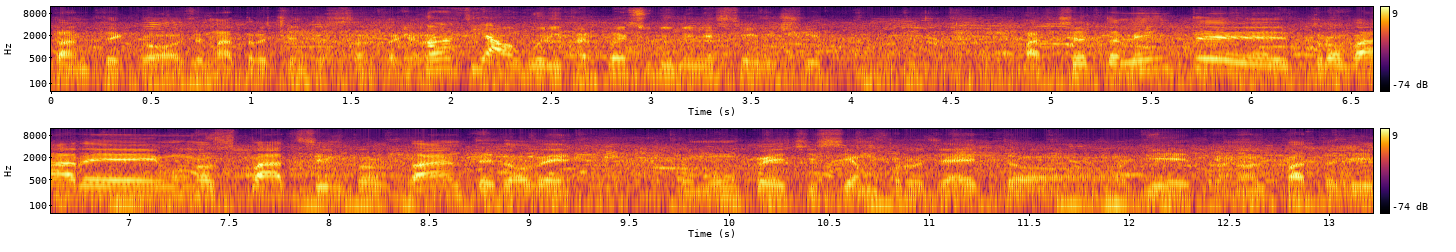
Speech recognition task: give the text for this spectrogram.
tante cose, ma a 360 gradi. Cosa ti auguri per questo 2016? Ma certamente trovare uno spazio importante dove comunque ci sia un progetto dietro, no? il fatto di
